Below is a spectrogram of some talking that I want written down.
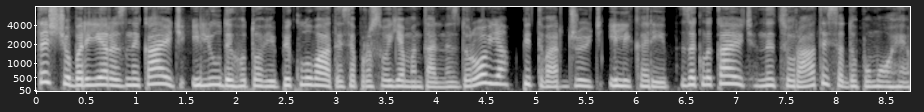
Те, що бар'єри зникають і люди готові піклуватися про своє ментальне здоров'я, підтверджують і лікарі. Закликають не цуратися допомоги.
